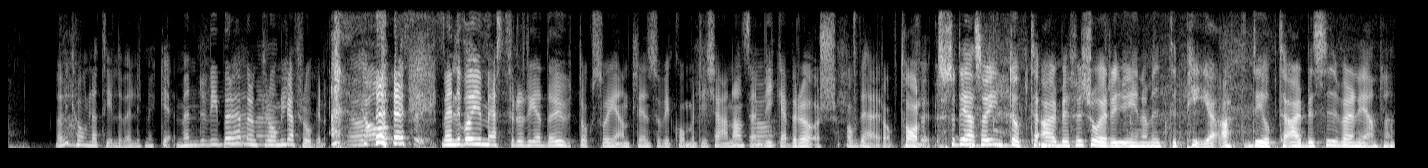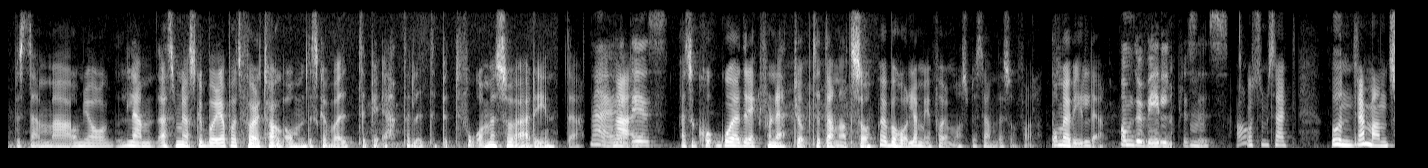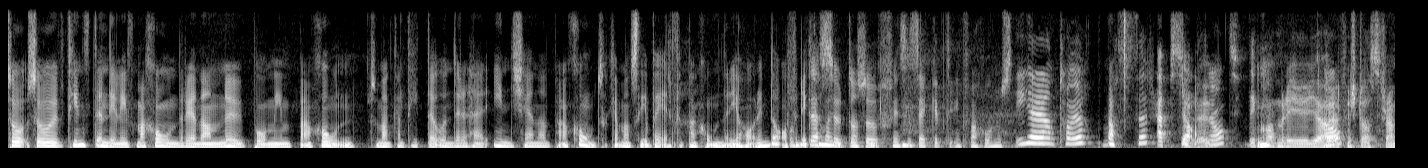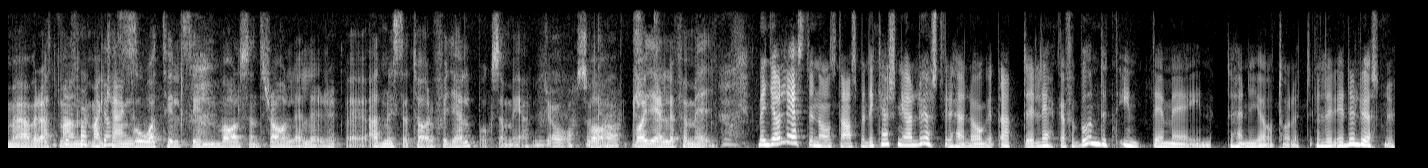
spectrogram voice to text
Nu har vi krånglat till det väldigt mycket. Men vi börjar med de men- krångliga frågorna. Ja, precis. Men det var ju mest för att reda ut också egentligen, så vi kommer till kärnan sen. Ja. Vilka berörs av det här avtalet? Så det är alltså inte upp till arbete, för så är det ju inom ITP, att det är upp till arbetsgivaren egentligen att bestämma om jag, läm- alltså om jag ska börja på ett företag, om det ska vara ITP 1 eller ITP 2, men så är det inte. Nej, Nej. Det är, Alltså går jag direkt från ett jobb till ett annat så får jag behålla min förmånsbestämda i så fall. Om jag vill det. om du vill, precis. Och som sagt, undrar man så, så finns det en del information redan nu på min pension. Så man kan titta under den här intjänad pension, så kan man se vad är det för pensioner jag har idag. Och För det kan man, dessutom så finns det säkert information hos er antar jag. Massor. Absolut, Ja. det kommer det ju göra Ja. förstås framöver att man, man kan gå till sin valcentral eller eh, administratör och få hjälp också med Ja, vad, såklart. vad gäller för mig. Men jag läste någonstans, men det kanske ni har löst vid det här laget, att eh, Läkarförbundet inte är med i det här nya avtalet. Eller är det löst nu?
